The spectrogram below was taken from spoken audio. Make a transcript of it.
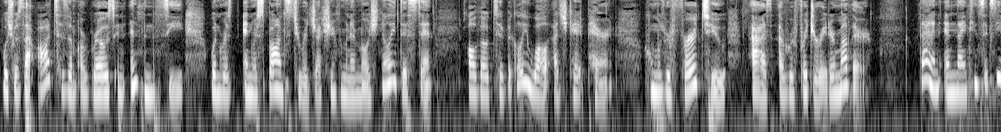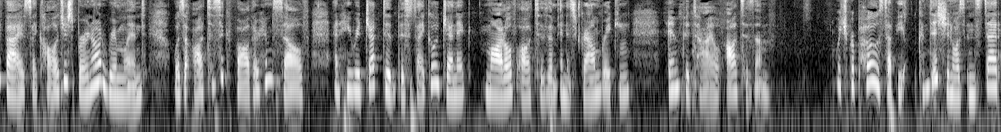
which was that autism arose in infancy when re- in response to rejection from an emotionally distant, although typically well educated parent, whom was referred to as a refrigerator mother. Then, in 1965, psychologist Bernard Rimland was an autistic father himself, and he rejected this psychogenic model of autism in his groundbreaking infantile autism, which proposed that the condition was instead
